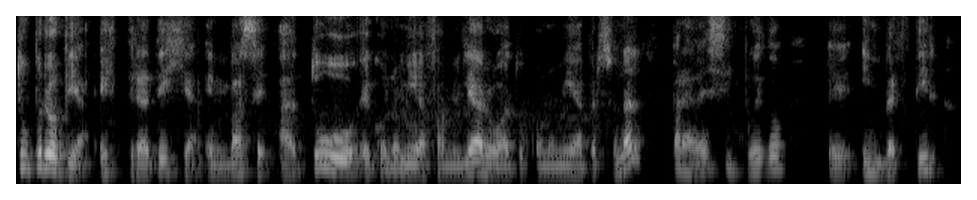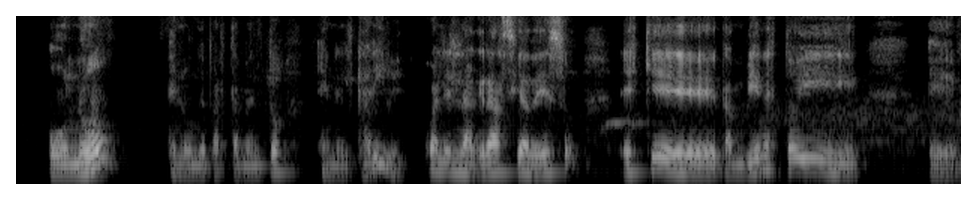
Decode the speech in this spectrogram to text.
tu propia estrategia en base a tu economía familiar o a tu economía personal para ver si puedo eh, invertir o no en un departamento en el Caribe? ¿Cuál es la gracia de eso? Es que también estoy... Eh,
